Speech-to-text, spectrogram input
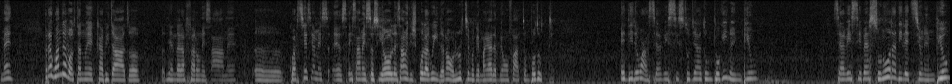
Beh, però quante volte a noi è capitato di andare a fare un esame, eh, qualsiasi esame esso sia, o l'esame di scuola guida, no? l'ultimo che magari abbiamo fatto, un po' tutti, e dire wow, se avessi studiato un pochino in più, se avessi perso un'ora di lezione in più,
